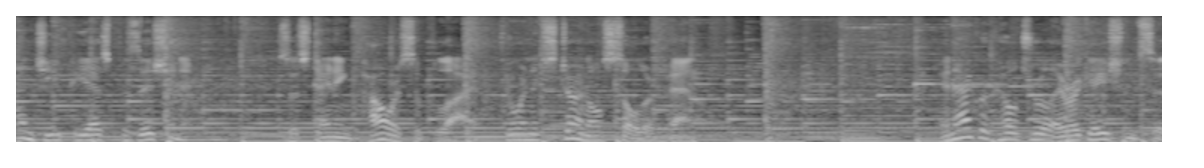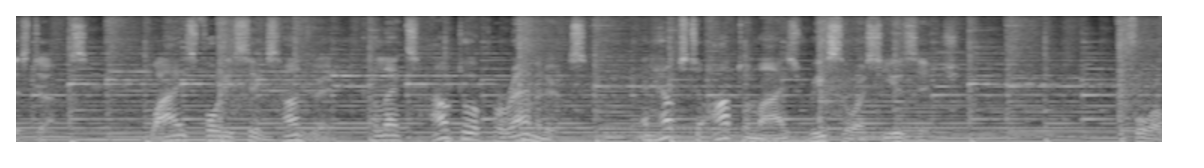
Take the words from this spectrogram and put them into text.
and GPS positioning, sustaining power supply through an external solar panel. In agricultural irrigation systems, WISE 4600 collects outdoor parameters and helps to optimize resource usage. For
